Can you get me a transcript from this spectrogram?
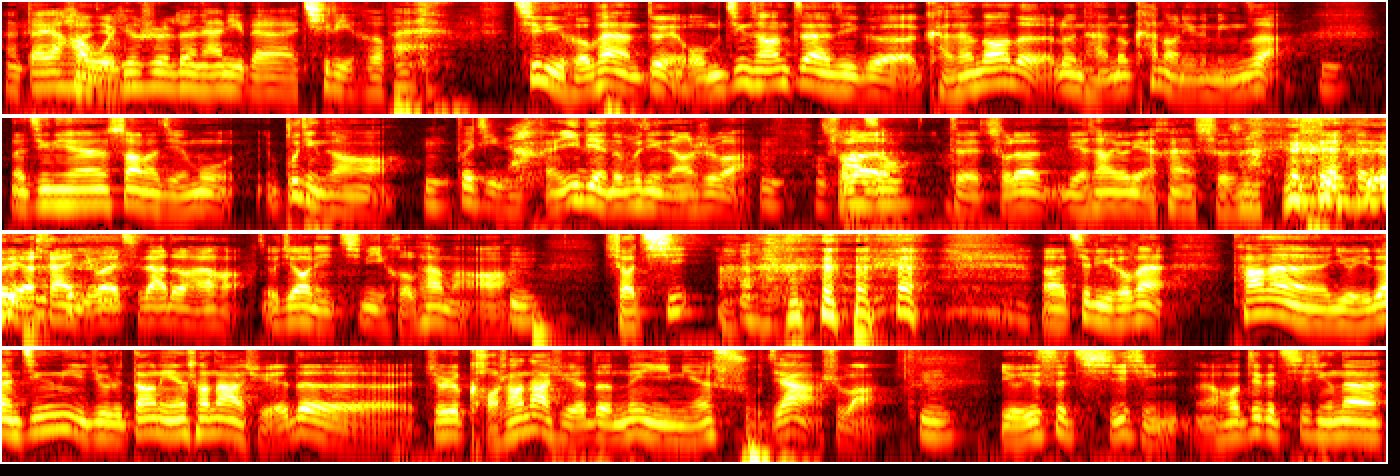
嗯，大家好，我就是论坛里的七里河畔。七里河畔，对我们经常在这个砍三刀的论坛都看到你的名字。嗯，那今天上了节目不紧张啊？嗯，不紧张，一点都不紧张是吧？嗯，放松。对，除了脸上有点汗，手上 有点汗以外，其他都还好。我叫你七里河畔嘛啊，小七 啊，啊，七里河畔。他呢有一段经历，就是当年上大学的，就是考上大学的那一年暑假是吧？嗯，有一次骑行，然后这个骑行呢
